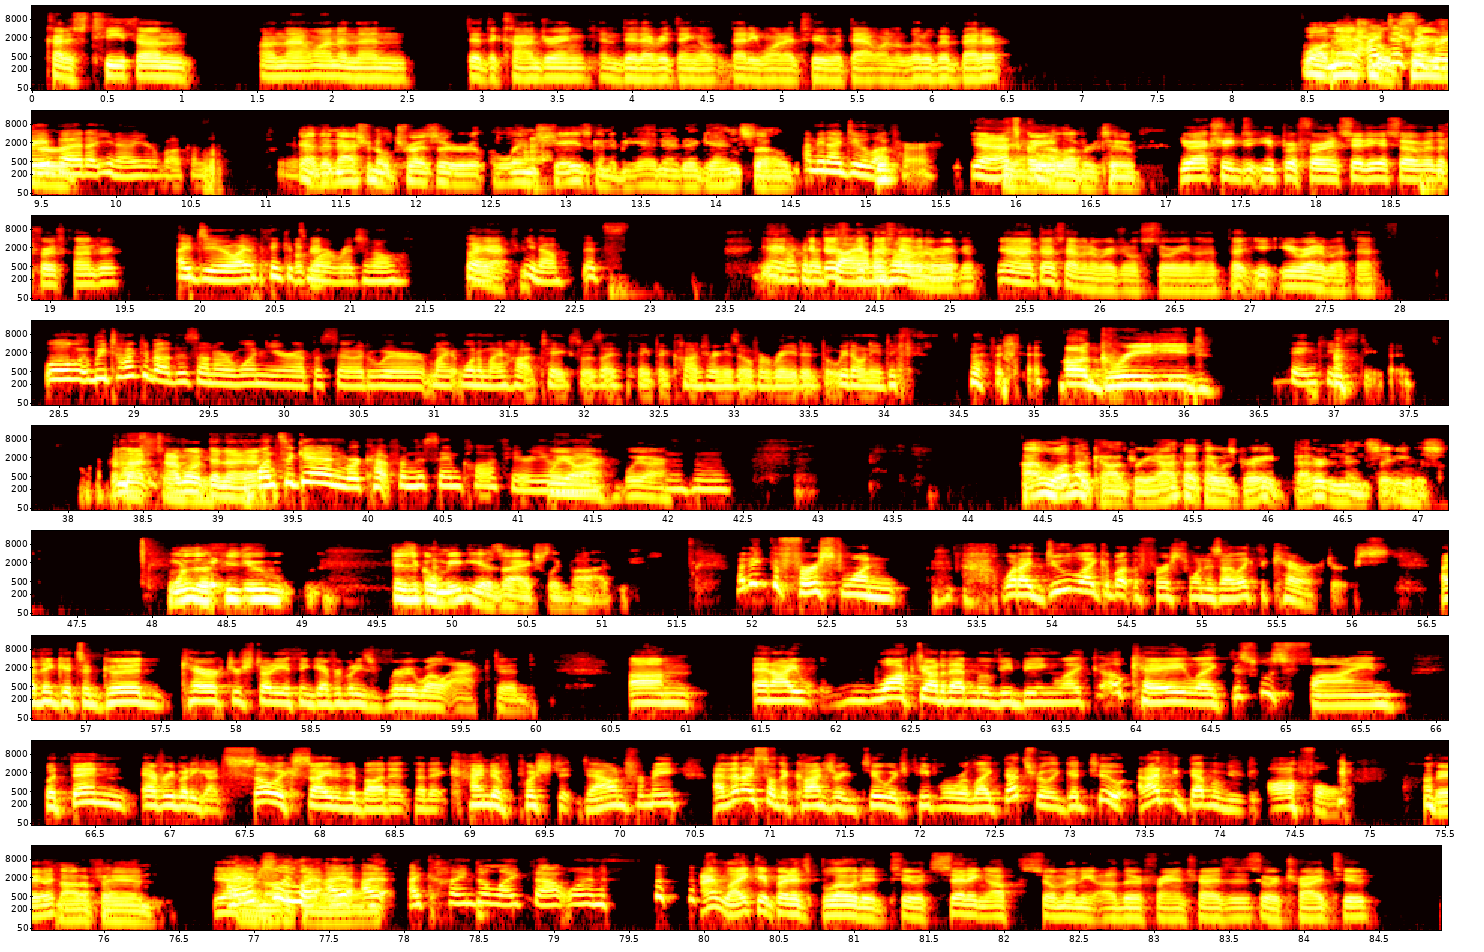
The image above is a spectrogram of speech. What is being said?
cut his teeth on on that one, and then did The Conjuring and did everything that he wanted to with that one a little bit better. Well, I mean, I disagree, Treasure. but uh, you know, you're welcome. to your yeah, the. National Treasure, Lin Shaye is going to be in it again. So I mean, I do love her. Yeah, that's yeah, cool. I love her too. You actually you prefer Insidious over the first Conjuring? I do. I think it's Okay. more original. But you. you know, it's Yeah, I'm not gonna die it on a hill have an over it. Yeah, it does have an original storyline. That you- You're right about that. Well, we- we talked about this on our one year episode where my one of my hot takes was I think The Conjuring is overrated, but we don't need to get that again. Agreed. Thank you, Steven. I'm not. I won't deny that. Once again, we're cut from the same cloth here. You We and me. are. We are. hmm I love Well, The Conjuring. I thought that was great. Better than Insidious. One of the few physical medias I actually bought. I think the first one, what I do like about the first one is I like the characters. I think it's a good character study. I think everybody's very well acted. Um, and I walked out of that movie being like, okay, like this was fine. But then everybody got so excited about it that it kind of pushed it down for me. And then I saw The Conjuring 2, which people were like, that's really good too. And I think that movie is awful. Really? Not a fan. Yeah. I actually like. fan of that I. I, I kind of like that one. I like it, but it's bloated too. It's setting up so many other franchises, or tried to.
